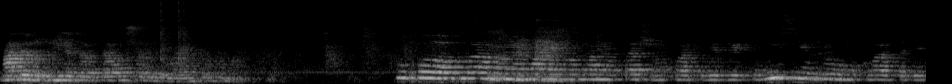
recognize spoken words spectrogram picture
мати розуміння того- що відбувається в громаді. Ну, по плану ми маємо з вами в першому кварталі звіт комісії, в другому кварталі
